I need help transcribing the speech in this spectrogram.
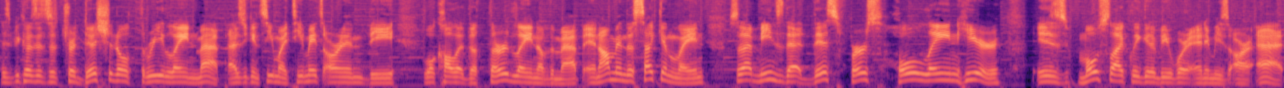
is because it's a traditional three lane map. As you can see, my teammates are in the, we'll call it the third lane of the map and I'm in the second lane. So that means that this first whole lane here is most likely going to be where enemies are at.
